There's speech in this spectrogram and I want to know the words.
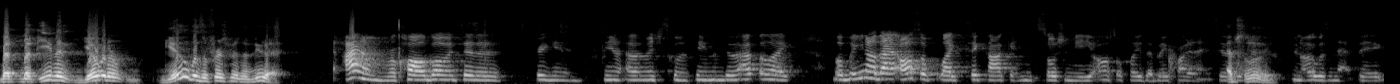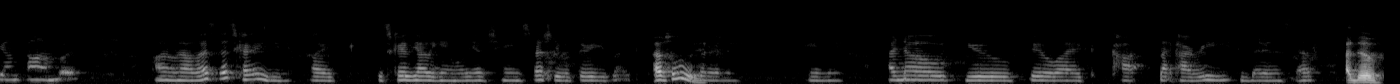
But but even Gilbert Gil was the first person to do that. I don't recall going to the freaking you know elementary school and seeing them do it. I feel like, but but you know that also like TikTok and social media also plays a big part in that too. Absolutely. because, you know it wasn't that big at the time, but I don't know. That's that's crazy. Like it's crazy how the game really has changed, especially with threes. Like Absolutely. literally crazy. I know you feel like Ky- that Kyrie is better than Steph. I do.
